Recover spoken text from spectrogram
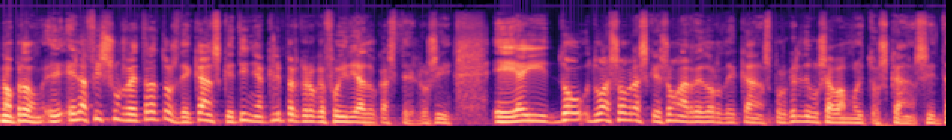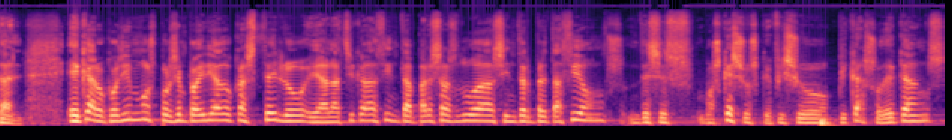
Non, perdón, eh, ela fixo uns retratos de cans que tiña Clipper, creo que foi Iria do Castelo, sí. E hai do, dúas obras que son alrededor de cans, porque ele debuxaba moitos cans e tal. E claro, collimos, por exemplo, a Iria do Castelo e a la chica da cinta para esas dúas interpretacións deses bosquexos que fixo Picasso de cans,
